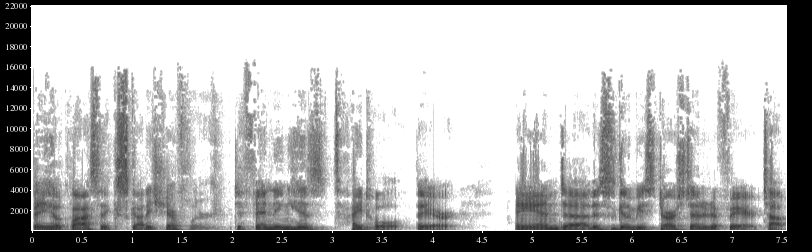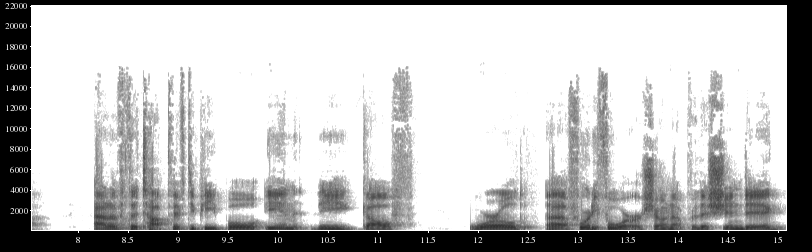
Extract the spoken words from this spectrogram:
Bay Hill Classic, Scottie Scheffler defending his title there. And uh, this is going to be a star studded affair. Top out of the top 50 people in the golf world, uh, 44 are showing up for this shindig.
